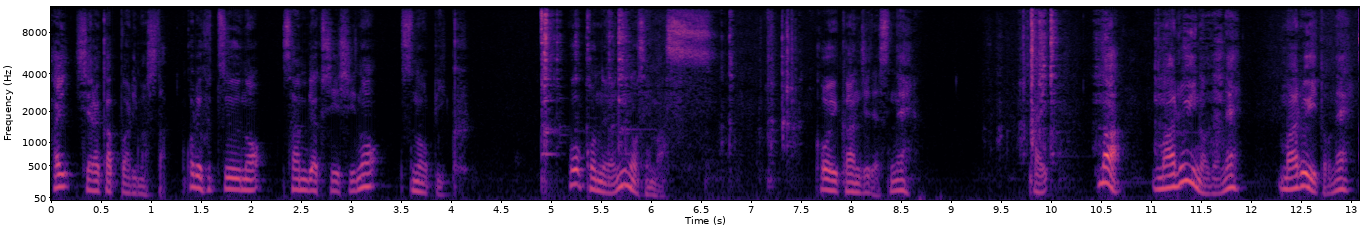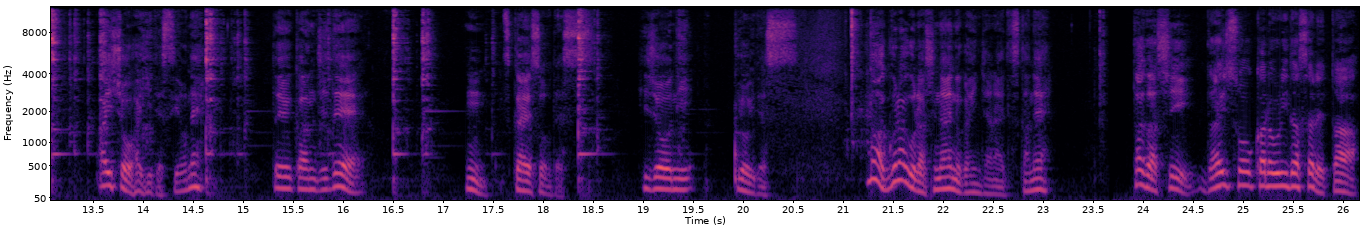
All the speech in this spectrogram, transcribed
はい、シェラカップありました。これ普通の 300cc のスノーピークをこのように乗せます。こういう感じですね。はい。まあ、丸いのでね、丸いとね、相性がいいですよね。という感じで、うん、使えそうです。非常に良いです。まあ、グラグラしないのがいいんじゃないですかね。ただし、ダイソーから売り出された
